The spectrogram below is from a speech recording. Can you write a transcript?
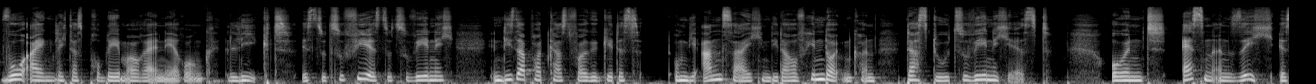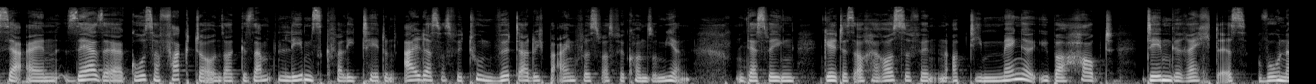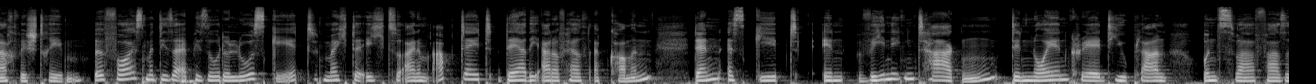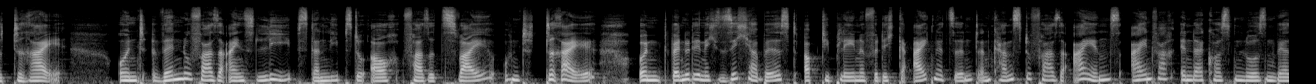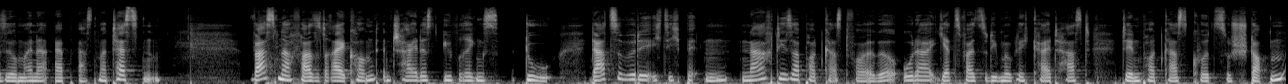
wo eigentlich das Problem eurer Ernährung liegt. Ist du zu viel, ist du zu wenig? In dieser Podcast-Folge geht es um die Anzeichen, die darauf hindeuten können, dass du zu wenig isst. Und Essen an sich ist ja ein sehr, sehr großer Faktor unserer gesamten Lebensqualität und all das, was wir tun, wird dadurch beeinflusst, was wir konsumieren. Und deswegen gilt es auch herauszufinden, ob die Menge überhaupt dem gerecht ist, wonach wir streben. Bevor es mit dieser Episode losgeht, möchte ich zu einem Update der The Art of Health App kommen, denn es gibt in wenigen Tagen den neuen Create You Plan und zwar Phase 3. Und wenn du Phase 1 liebst, dann liebst du auch Phase 2 und 3. Und wenn du dir nicht sicher bist, ob die Pläne für dich geeignet sind, dann kannst du Phase 1 einfach in der kostenlosen Version meiner App erstmal testen. Was nach Phase 3 kommt, entscheidest übrigens du. Dazu würde ich dich bitten, nach dieser Podcast-Folge oder jetzt, falls du die Möglichkeit hast, den Podcast kurz zu stoppen,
